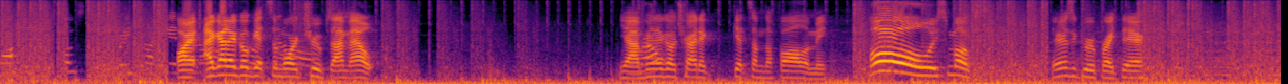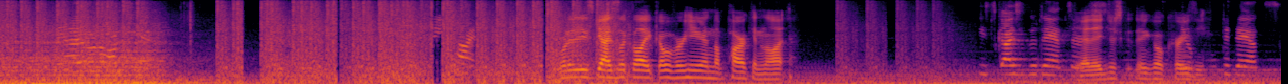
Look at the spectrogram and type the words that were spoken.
walking close to me, but he's not getting Alright, I gotta go get some more troops. I'm out. Yeah, I'm gonna go try to get some to follow me. Holy smokes! There's a group right there. I don't know. I'm scared. What do these guys look like over here in the parking lot? These guys are the dancers. Yeah, they just they go crazy. To dance.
